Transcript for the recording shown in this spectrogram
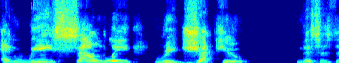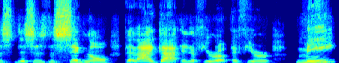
And we soundly reject you. This is this this is the signal that I got. And if you're a, if you're me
